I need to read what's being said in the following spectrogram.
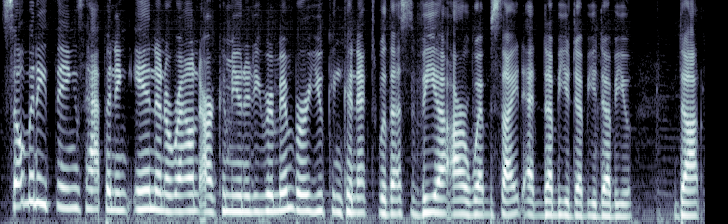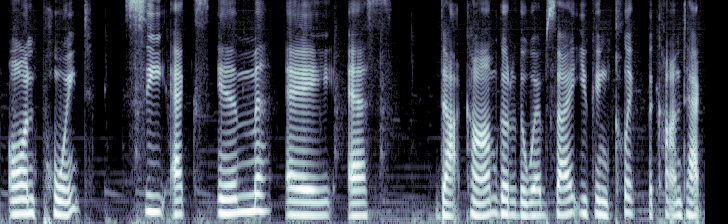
So many things happening in and around our community. Remember, you can connect with us via our website at www.onpointcxmas.com. Go to the website. You can click the contact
